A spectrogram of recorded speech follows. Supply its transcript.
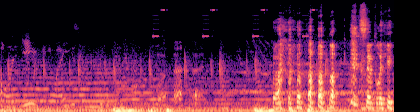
For you, anyways. Simply.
